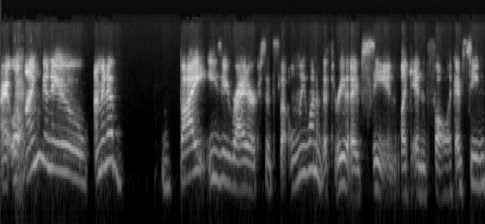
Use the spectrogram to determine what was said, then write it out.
All right. Well, I'm gonna I'm gonna buy Easy Rider because it's the only one of the three that I've seen like in full. Like I've seen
